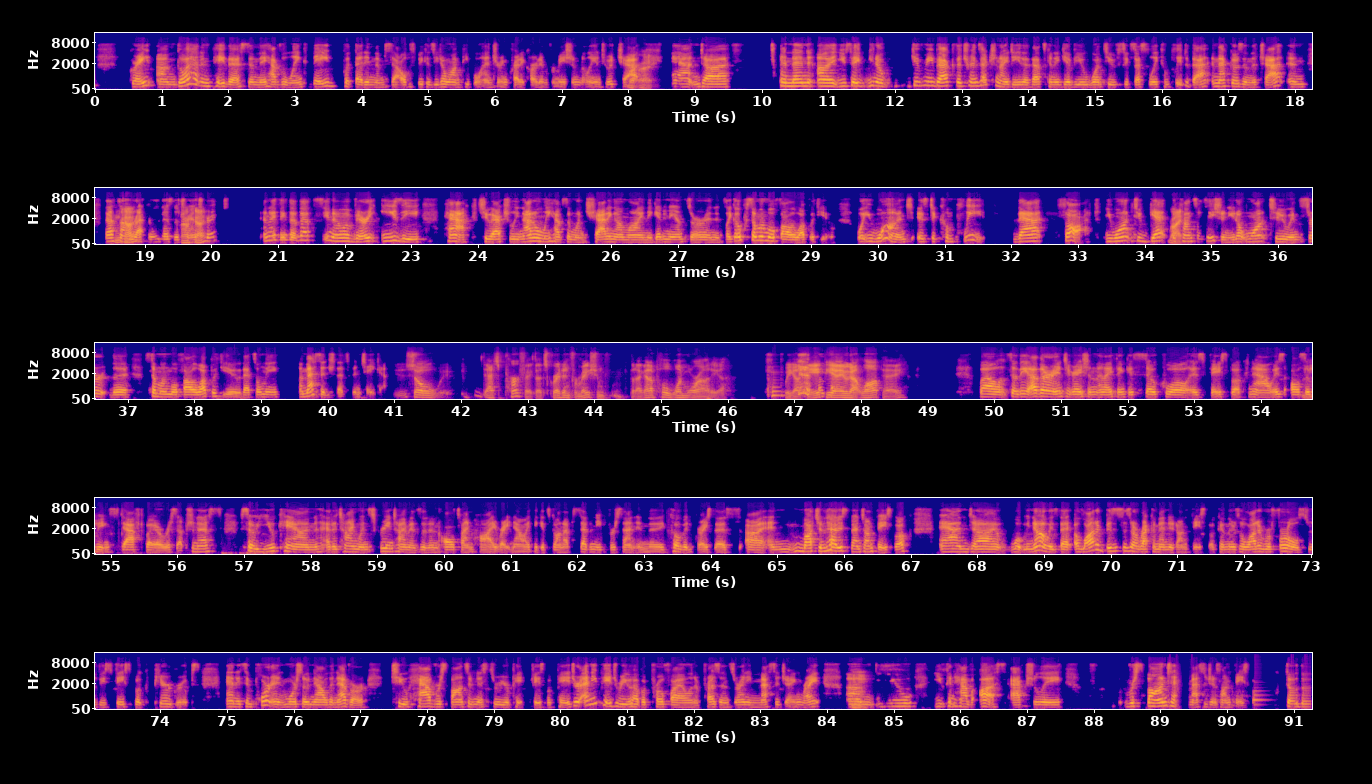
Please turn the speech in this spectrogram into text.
great um, go ahead and pay this and they have the link they put that in themselves because you don't want people entering credit card information really into a chat right, right. and uh, and then uh, you say you know give me back the transaction id that that's going to give you once you've successfully completed that and that goes in the chat and that's okay. on record as the transcript. And I think that that's, you know, a very easy hack to actually not only have someone chatting online, they get an answer and it's like, oh, someone will follow up with you. What you want is to complete that thought. You want to get right. the consultation. You don't want to insert the someone will follow up with you. That's only a message that's been taken. So that's perfect. That's great information. But I got to pull one more out of you. We got the APA, okay. we got LawPay. Well, so the other integration that I think is so cool is Facebook now is also mm-hmm. being staffed by our receptionists. So you can, at a time when screen time is at an all time high right now, I think it's gone up 70% in the COVID crisis, uh, and much of that is spent on Facebook. And uh, what we know is that a lot of businesses are recommended on Facebook, and there's a lot of referrals through these Facebook peer groups. And it's important more so now than ever to have responsiveness through your pa- Facebook page or any page where you have a profile and a presence or any messaging, right? Mm-hmm. Um, mm-hmm. You you can have us actually respond to messages on Facebook. So the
